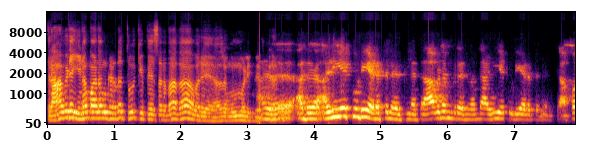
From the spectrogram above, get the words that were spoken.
திராவிட இனமானம்ங்கிறத தூக்கி பேசுறதா தான் அவரு அதுல முன்மொழிந்திருக்காரு அது அழியக்கூடிய இடத்துல இருக்குல்ல திராவிடம்ங்கிறது வந்து அழியக்கூடிய இடத்துல இருக்கு. அப்போ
